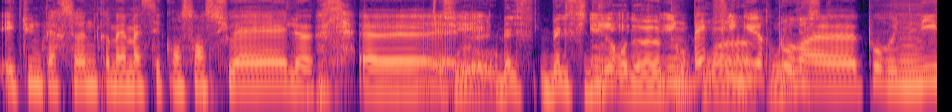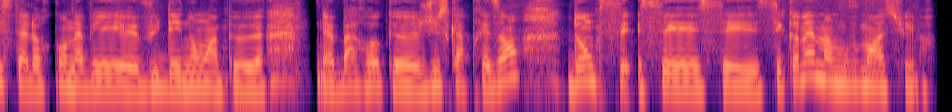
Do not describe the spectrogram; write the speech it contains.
est une personne quand même assez consensuelle. Euh, C'est une, belle, belle figure une, de une pour- belle pour, euh, figure pour pour une liste. euh, pour une liste alors qu'on avait vu des noms un peu euh, baroques euh, jusqu'à présent. Donc c'est c'est c'est c'est quand même un mouvement à suivre.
